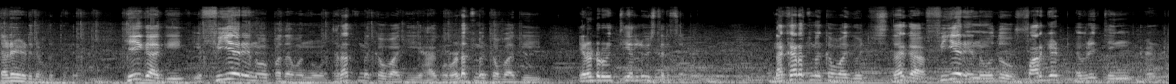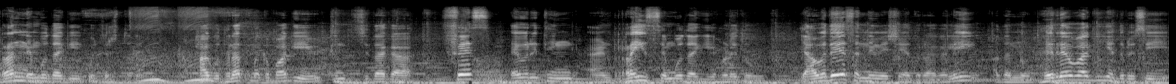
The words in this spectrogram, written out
ತಡೆ ಹಿಡಿದು ಬಿಡುತ್ತದೆ. ಹೀಗಾಗಿ ಈ ಫಿಯರ್ ಎನ್ನುವ ಪದವನ್ನು ಧನಾತ್ಮಕವಾಗಿ ಹಾಗೂ ಋಣಾತ್ಮಕವಾಗಿ ಎರಡು ರೀತಿಯಲ್ಲೂ ವಿಸ್ತರಿಸಬಹುದು. ನಕಾರಾತ್ಮಕವಾಗಿ ಯೋಚಿಸಿದಾಗ ಫಿಯರ್ ಎನ್ನುವುದು ಫಾರ್ಗೆಟ್ ಎವ್ರಿಥಿಂಗ್ ಅಂಡ್ ರನ್ ಎಂಬುದಾಗಿ ಗೋಚರಿಸುತ್ತದೆ. ಹಾಗೂ ಧನಾತ್ಮಕವಾಗಿ ಚಿಂತಿಸಿದಾಗ ಫೇಸ್ ಎವ್ರಿಥಿಂಗ್ ಅಂಡ್ ರೈಸ್ ಎಂಬುದಾಗಿ ಹೊಳೆದು ಯಾವುದೇ ಸನ್ನಿವೇಶ ಎದುರಾಗಲಿ, ಅದನ್ನು ಧೈರ್ಯವಾಗಿ ಎದುರಿಸಿ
